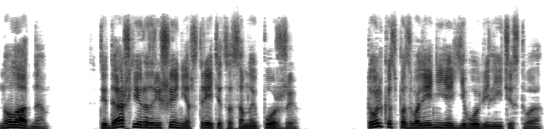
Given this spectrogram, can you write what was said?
Ну ладно, ты дашь ей разрешение встретиться со мной позже? Только с позволения его величества.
